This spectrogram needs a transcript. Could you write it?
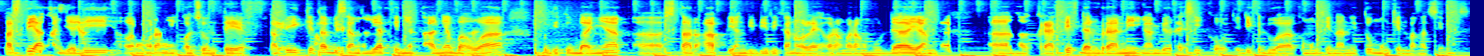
pasti akan jadi orang-orang yang konsumtif. Tapi kita okay. bisa melihat kenyataannya bahwa begitu banyak uh, startup yang didirikan oleh orang-orang muda yang uh, kreatif dan berani ngambil resiko. Jadi kedua kemungkinan itu mungkin banget sih, Mas.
